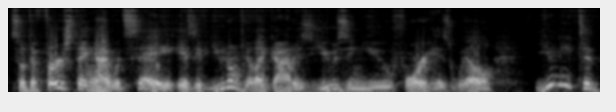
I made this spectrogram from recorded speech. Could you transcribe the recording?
So the first thing I would say is if you don't feel like God is using you for his will, you need to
